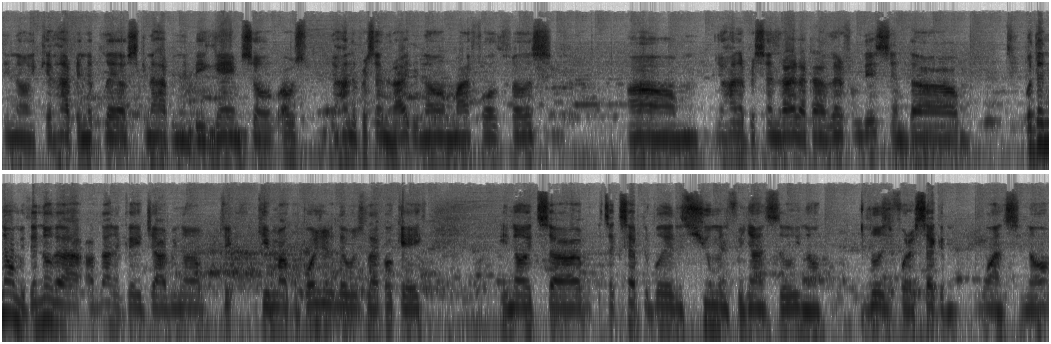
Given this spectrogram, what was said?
you know, it can happen in the playoffs, it can happen in a big games. So I was 100% right, you know, my fault, fellas. Um, you're 100% right. I gotta learn from this, and um, but they know me. They know that I've done a great job. You know, keep my composure. They was like, okay, you know, it's uh, it's acceptable and it's human for Giannis to, you know, lose it for a second once, you know.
